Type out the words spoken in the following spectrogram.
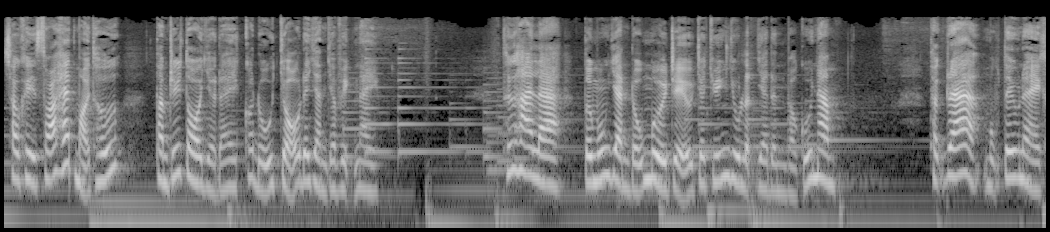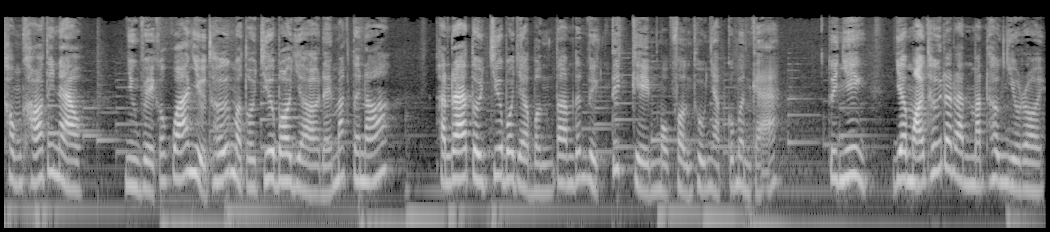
sau khi xóa hết mọi thứ, tâm trí tôi giờ đây có đủ chỗ để dành cho việc này. Thứ hai là tôi muốn dành đủ 10 triệu cho chuyến du lịch gia đình vào cuối năm. Thật ra, mục tiêu này không khó tí nào, nhưng vì có quá nhiều thứ mà tôi chưa bao giờ để mắt tới nó. Thành ra tôi chưa bao giờ bận tâm đến việc tiết kiệm một phần thu nhập của mình cả. Tuy nhiên, giờ mọi thứ đã rành mạch hơn nhiều rồi.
